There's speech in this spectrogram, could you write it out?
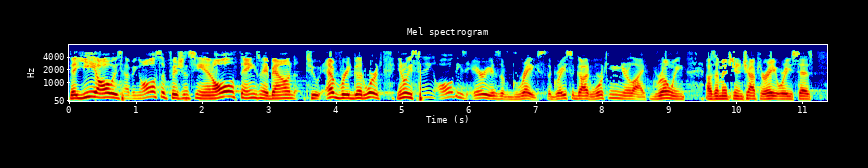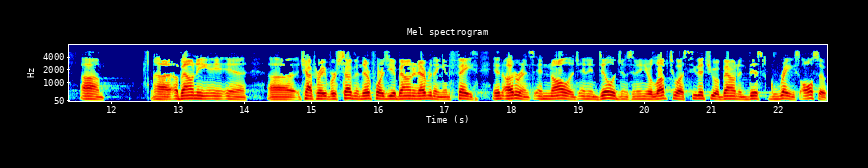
that ye always having all sufficiency in all things may abound to every good work. You know, he's saying all these areas of grace, the grace of God working in your life, growing, as I mentioned in chapter 8, where he says, um, uh, abounding in, uh, chapter 8 verse 7 therefore as ye abound in everything in faith in utterance in knowledge and in diligence and in your love to us see that you abound in this grace also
